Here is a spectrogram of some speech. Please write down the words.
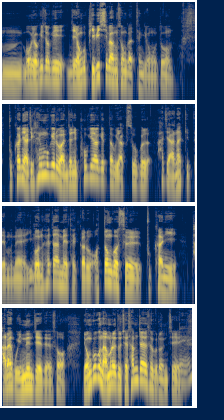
음, 뭐 여기저기 이제 영국 BBC 방송 같은 경우도 북한이 아직 핵무기를 완전히 포기하겠다고 약속을 하지 않았기 때문에 이번 네. 회담의 대가로 어떤 것을 북한이 바라고 있는지에 대해서 영국은 아무래도 제3자여서 그런지 네.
